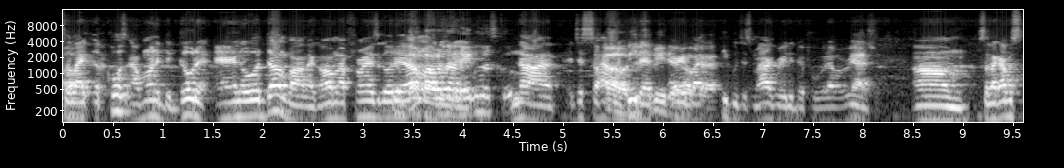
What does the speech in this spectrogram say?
So Uh, like of course I wanted to go to Ann or Dunbar. Like all my friends go there. Dunbar was our neighborhood school. Nah, it just so happened Oh, to be that be there, everybody okay. people just migrated there for whatever reason. Gotcha. Um, so like I was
